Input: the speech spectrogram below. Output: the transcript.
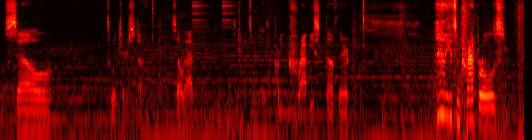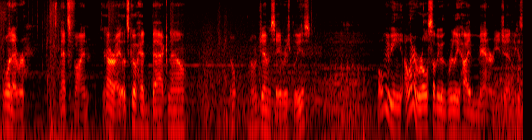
We'll sell. It's winter stuff. Sell that. Yeah, that's, that's pretty crappy stuff there. Oh, we got some crap rolls. Whatever. That's fine. Alright, let's go head back now. Nope, no gem savers, please. Maybe I want to roll something with really high mana regen, because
